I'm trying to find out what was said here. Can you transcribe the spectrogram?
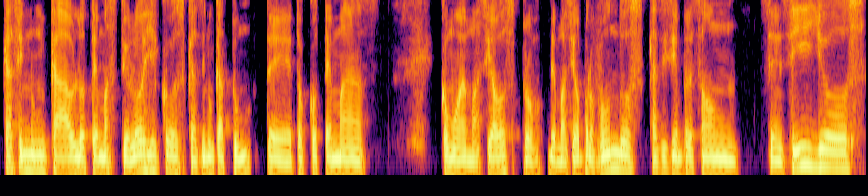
casi nunca hablo temas teológicos, casi nunca toco temas como demasiados, demasiado profundos, casi siempre son sencillos,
